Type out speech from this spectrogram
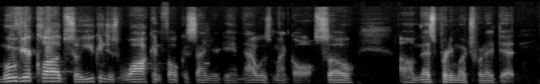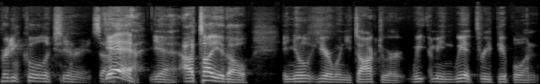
move your clubs so you can just walk and focus on your game. That was my goal. So um, that's pretty much what I did. Pretty cool experience. huh? Yeah, yeah. I'll tell you though, and you'll hear when you talk to her. We, I mean, we had three people, and,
